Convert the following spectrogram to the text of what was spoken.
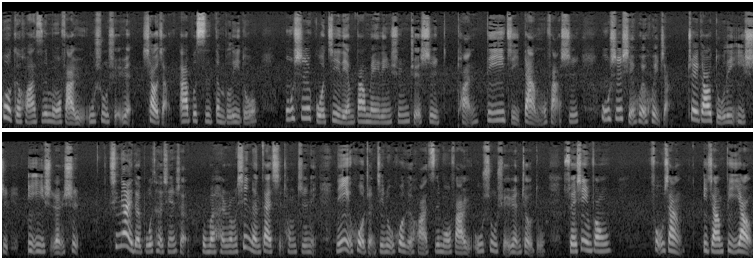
霍格华兹魔法与巫术学院校长阿布斯·邓布利多，巫师国际联邦梅林勋爵士团第一级大魔法师，巫师协会会长，最高独立意识意义人士。”亲爱的波特先生，我们很荣幸能在此通知你，你已获准进入霍格华兹魔法与巫术学院就读。随信封附上一张必要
